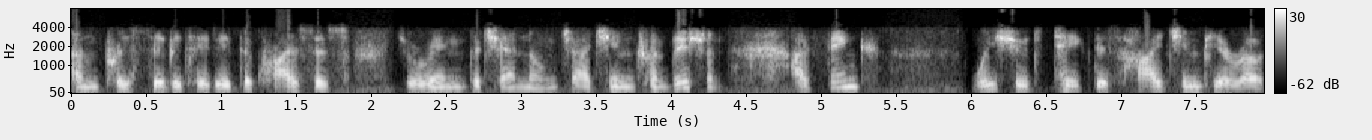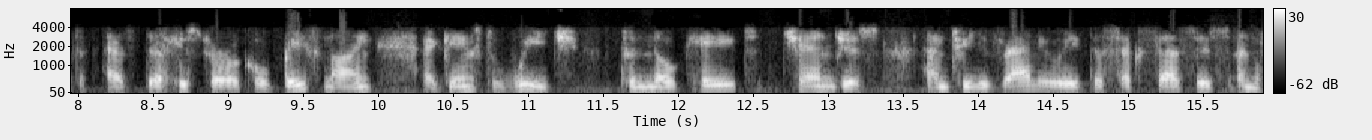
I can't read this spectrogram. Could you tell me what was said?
and precipitated the crisis during the Qianlong Jiaqing transition. I think we should take this High Qing period as the historical baseline against which to locate changes and to evaluate the successes and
